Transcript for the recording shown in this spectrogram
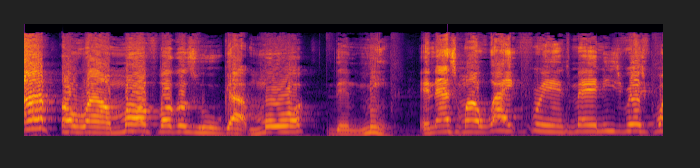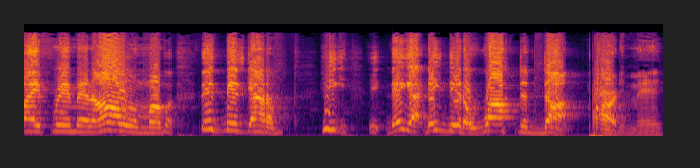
I'm around motherfuckers who got more than me. And that's my white friends, man. These rich white friends, man. All of them, mother. This bitch got a. He, he, they got they did a rock the dock party, man.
